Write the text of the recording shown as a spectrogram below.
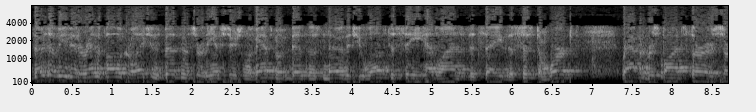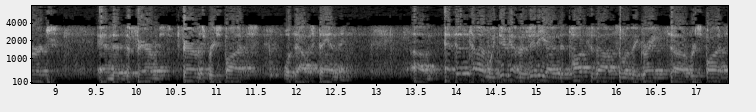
Those of you that are in the public relations business or the institutional advancement business know that you love to see headlines that say the system worked, rapid response, thorough search, and that the Ferrum's, Ferrum's response was outstanding. Um, at this time, we do have a video that talks about some of the great uh, response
